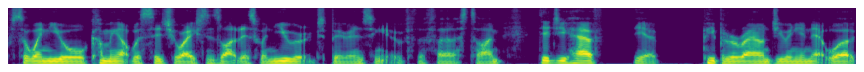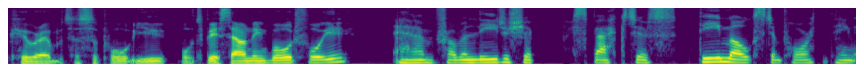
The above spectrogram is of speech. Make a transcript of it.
So when you're coming up with situations like this, when you were experiencing it for the first time, did you have you know people around you in your network who were able to support you or to be a sounding board for you? Um, from a leadership perspective, the most important thing,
